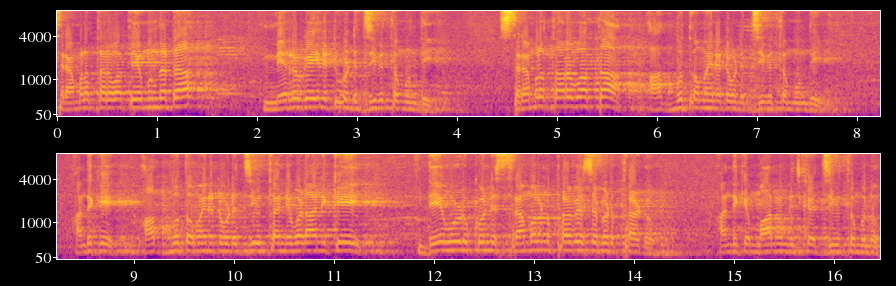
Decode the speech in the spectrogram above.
శ్రమల తర్వాత ఏముందట? మెరుగైనటువంటి జీవితం ఉంది. శ్రమల తర్వాత అద్భుతమైనటువంటి జీవితం ఉంది. అందుకే అద్భుతమైనటువంటి జీవితాన్ని ఇవ్వడానికి దేవుడు కొన్ని శ్రమలను ప్రవేశపెడతాడు. అందుకే మానవునిక జీవితంలో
